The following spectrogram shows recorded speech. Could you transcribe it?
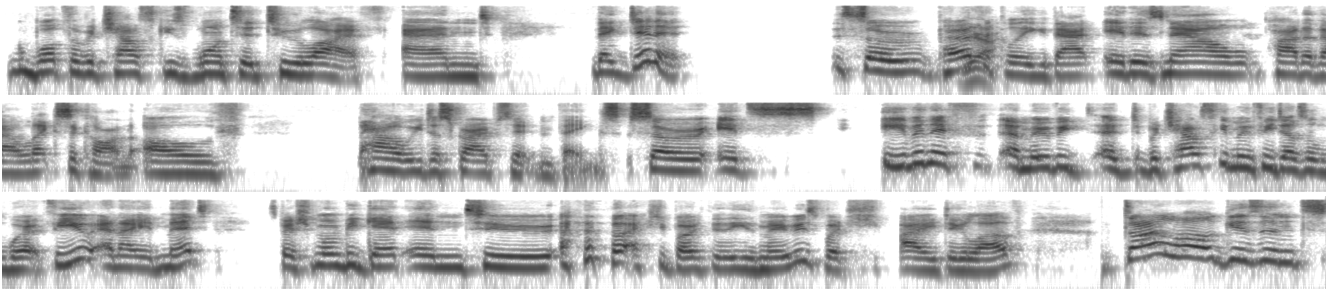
what the Wachowskis wanted to life and they did it. So perfectly that it is now part of our lexicon of how we describe certain things so it's even if a movie a Wachowski movie doesn't work for you and I admit especially when we get into actually both of these movies which I do love dialogue isn't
